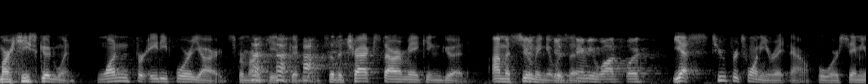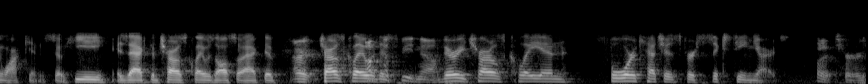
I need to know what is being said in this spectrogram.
Marquise Goodwin. One for 84 yards for Marquise Goodwin. So the track star making good. I'm assuming Did- it was did a Sammy Watt play. Yes, two for 20 right now for Sammy Watkins. So he is active. Charles Clay was also active. All right. Charles Clay with his speed now. very Charles Clayan four catches for 16 yards. What a turd.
